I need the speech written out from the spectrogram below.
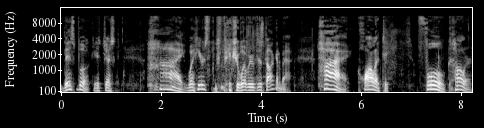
This book is just high. Well, here's the picture of what we were just talking about. High quality, full color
